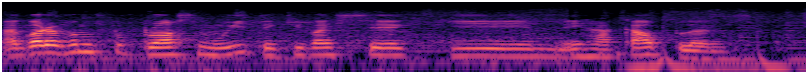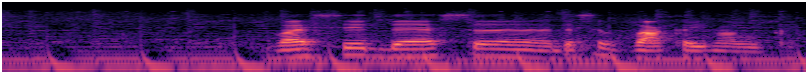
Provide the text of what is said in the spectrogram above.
Agora vamos pro próximo item que vai ser aqui em Hakao Plains. Vai ser dessa, dessa vaca aí maluca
